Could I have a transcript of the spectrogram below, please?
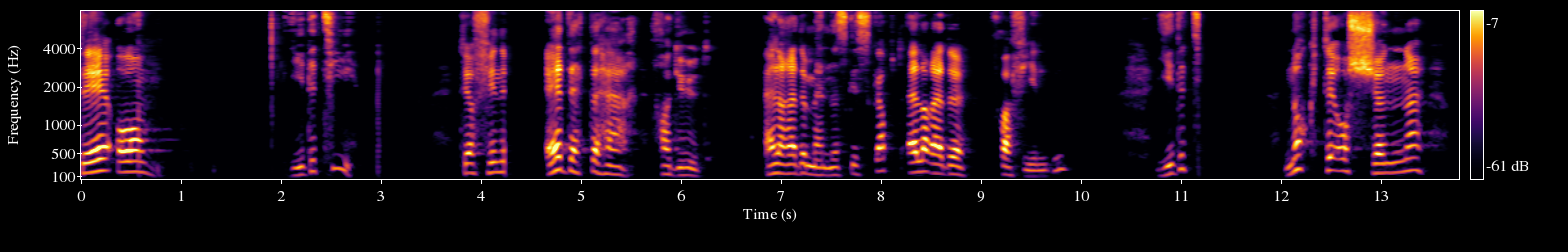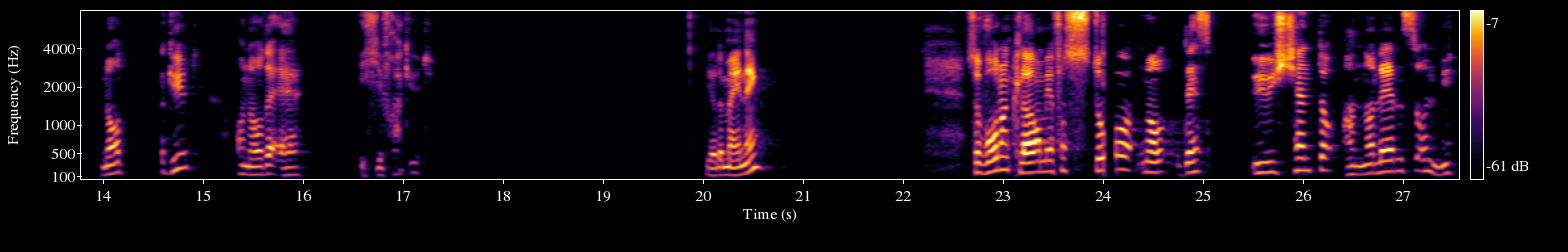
Det å gi det tid til å finne er dette her fra Gud, eller er det menneskeskapt, eller er det fra fienden? Gi det tid nok til å skjønne når det er Gud, og når det er ikke fra Gud. Gjør det mening? Så hvordan klarer vi å forstå når det ukjente og annerledes og nytt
